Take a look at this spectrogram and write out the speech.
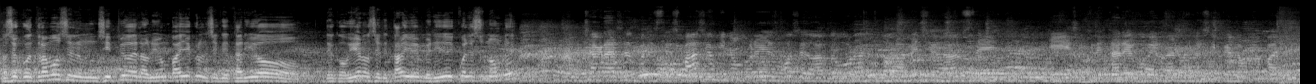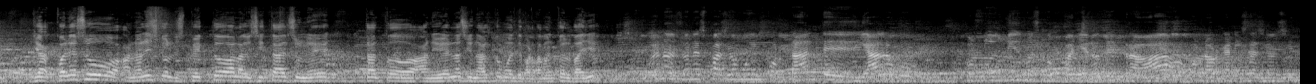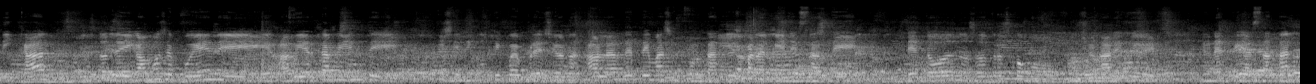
Nos encontramos en el municipio de la Unión Valle con el secretario de Gobierno. Secretario, bienvenido. ¿Y cuál es su nombre? Muchas gracias por este espacio. Mi nombre es José Eduardo Bora, como mencionaste, eh, secretario de Gobierno del municipio de la Unión Valle. Ya, ¿cuál es su análisis con respecto a la visita del SUNE, tanto a nivel nacional como el Departamento del Valle? Bueno, es un espacio muy importante de diálogo con los mismos compañeros de trabajo, organización sindical, donde digamos se pueden eh, abiertamente y sin ningún tipo de presión hablar de temas importantes para el bienestar de, de todos nosotros como funcionarios de, de una entidad estatal.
